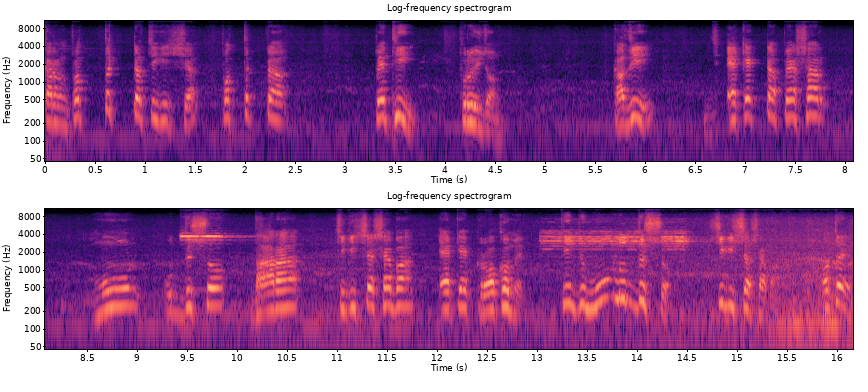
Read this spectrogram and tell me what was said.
কারণ প্রত্যেকটা চিকিৎসা, প্রত্যেকটা পেথি প্রয়োজন। কাজী, এক একটা পেশার মূল উদ্দেশ্য, ধারা, চিকিৎসা সেবা এক এক রকমের। কিন্তু মূল উদ্দেশ্য চিকিৎসা সেবা। অতএব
